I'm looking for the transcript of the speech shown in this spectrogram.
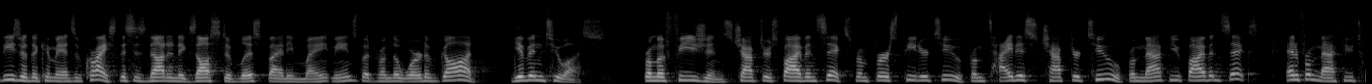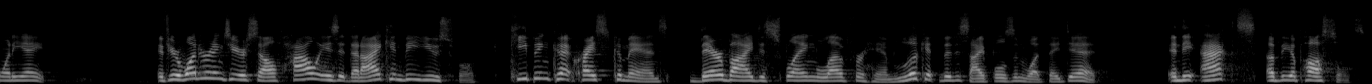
These are the commands of Christ. This is not an exhaustive list by any means, but from the Word of God given to us. From Ephesians chapters 5 and 6, from 1 Peter 2, from Titus chapter 2, from Matthew 5 and 6, and from Matthew 28. If you're wondering to yourself, how is it that I can be useful, keeping Christ's commands, thereby displaying love for Him, look at the disciples and what they did. In the Acts of the Apostles,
